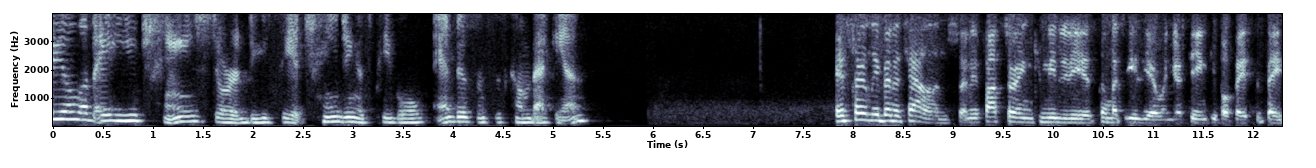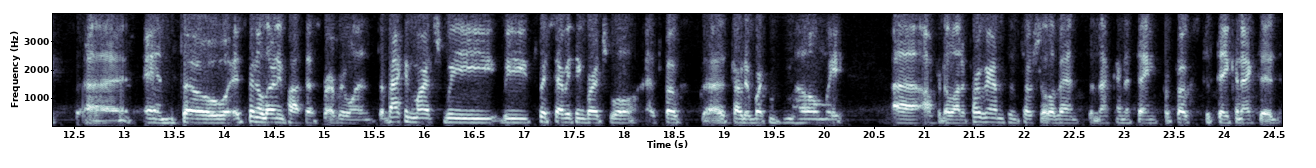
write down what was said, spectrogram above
feel of AU changed, or do you see it changing as people and businesses come back in? It's certainly been a challenge. I mean, fostering community is so much easier when you're seeing people face to face, and so it's been a learning process for everyone. So back in March, we we switched everything virtual as folks uh, started working from home. We uh, offered a lot of programs and social events and that kind of thing for folks to stay connected.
